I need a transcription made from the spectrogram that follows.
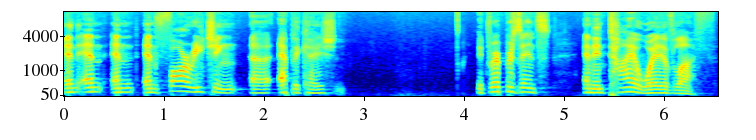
and, and, and, and far reaching uh, application. It represents an entire way of life.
